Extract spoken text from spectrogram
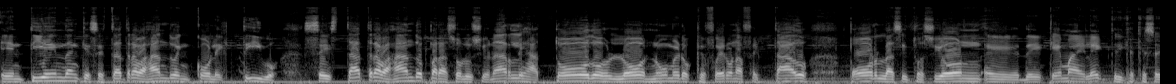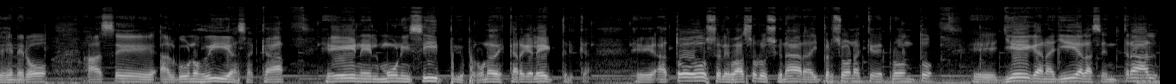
entiendan que se está trabajando en colectivo, se está trabajando para solucionarles a todos los números que fueron afectados por la situación eh, de quema eléctrica que se generó hace algunos días acá en el municipio por una descarga eléctrica. Eh, a todos se les va a solucionar. Hay personas que de pronto eh, llegan allí a la central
